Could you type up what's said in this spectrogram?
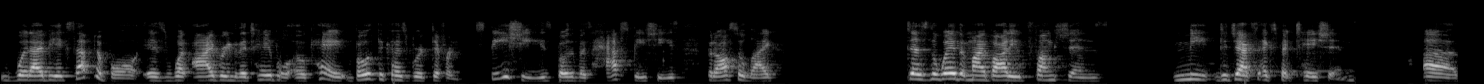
would I be acceptable? Is what I bring to the table okay? Both because we're different species, both of us have species, but also like, does the way that my body functions meet Jack's expectations? Uh,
